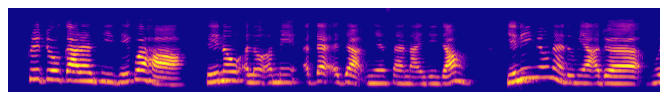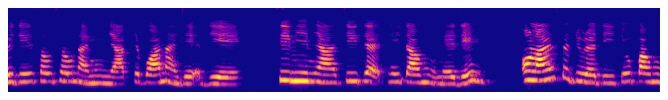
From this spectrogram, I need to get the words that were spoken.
။ cryptocurrency ဈေးကွက်ဟာဈေးနှုန်းအလွန်အမင်းအတက်အကျမြန်ဆန်နိုင်ခြင်းကြောင့်ယင်းနှိမ့်မြုံနှံသူများအတွက်ငွေကြေးဆုံးရှုံးနိုင်မှုများဖြစ်ပွားနိုင်ခြင်းအပြင်စီမင်းများကြီးကြပ်ထိန်းချုပ်မှုနေခြင်း online security ကျိုးပေါက်မှု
